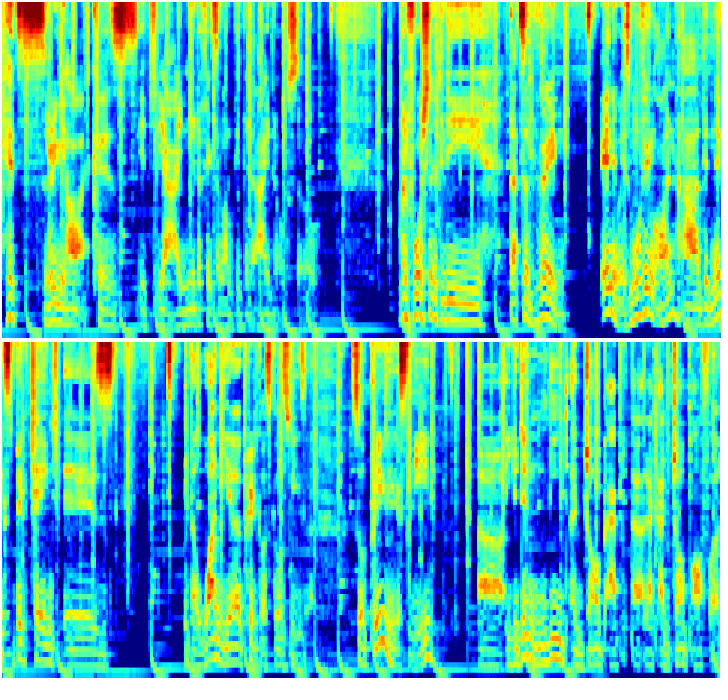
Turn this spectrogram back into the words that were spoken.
hits really hard because it yeah i know it affects a lot of people that i know. So unfortunately that's a thing. Anyways moving on uh, the next big change is the one year critical skills visa. So previously uh, you didn't need a job app, uh, like a job offer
